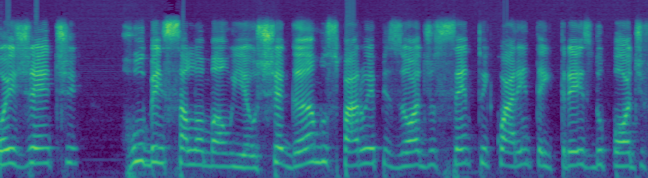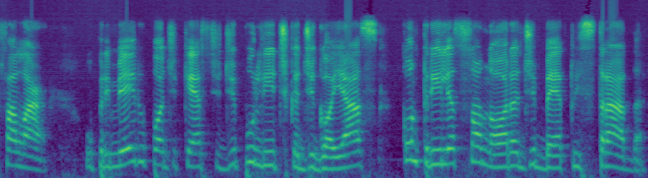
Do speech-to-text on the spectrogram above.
Oi, gente. Rubens Salomão e eu chegamos para o episódio 143 do Pode Falar, o primeiro podcast de política de Goiás com trilha sonora de Beto Estrada.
